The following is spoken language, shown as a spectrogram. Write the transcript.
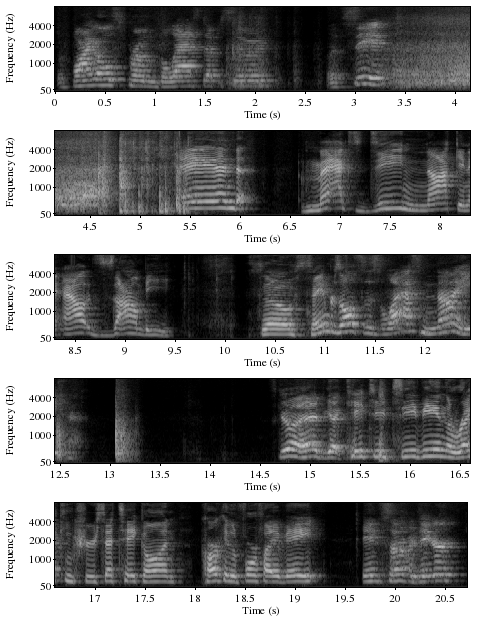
the finals from the last episode. Let's see it. And Max D knocking out Zombie. So same results as last night. Let's go ahead. We got K2 TV and the Wrecking Crew set take on Karkin 458 in Son of a Digger.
